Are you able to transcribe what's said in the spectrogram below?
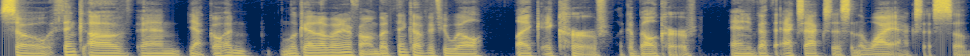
So think of, and yeah, go ahead and look at it up on your phone, but think of, if you will, like a curve, like a bell curve. And you've got the x axis and the y axis. So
